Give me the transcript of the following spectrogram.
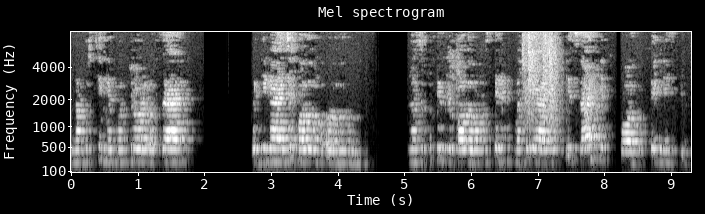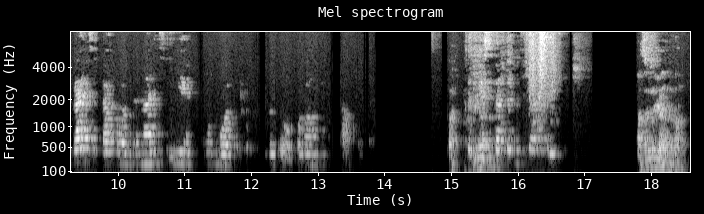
на постійний контроль ОЗР виділяється е, на закупівлю паливомастильних матеріалів і захід по активній співпраці та координації роботи до охоронних заходів. Це 350 тисяч. А це дев'яте.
